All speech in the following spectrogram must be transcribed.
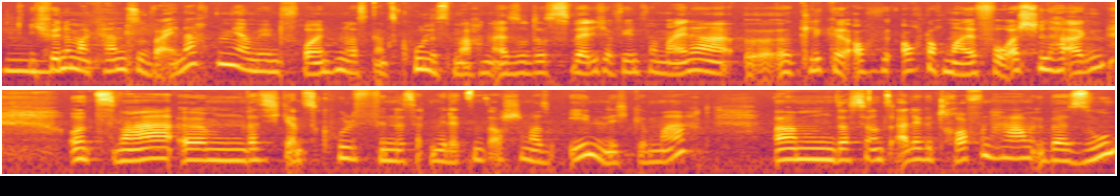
Mhm. Ich finde, man kann zu Weihnachten ja mit den Freunden was ganz Cooles machen. Also das werde ich auf jeden Fall meiner äh, Clique auch, auch nochmal vorschlagen. Und zwar, ähm, was ich ganz cool finde, das hatten wir letztens auch schon mal so ähnlich gemacht, ähm, dass wir uns alle getroffen haben über Zoom.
